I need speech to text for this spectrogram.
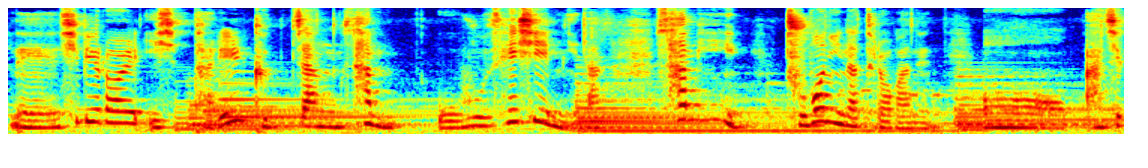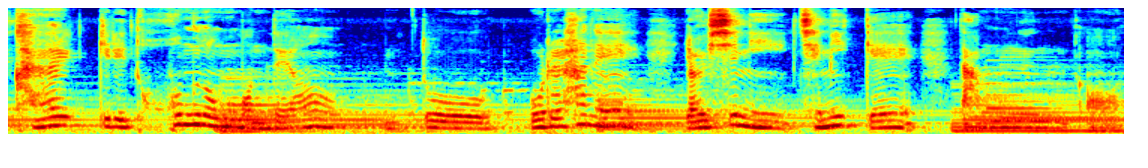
네, 11월 28일 극장 3 오후 3시입니다. 3이 두 번이나 들어가는 어, 아직 가야 할 길이 너무너무 먼데요. 또 올해 한 해 열심히 재미있게 남은 어,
